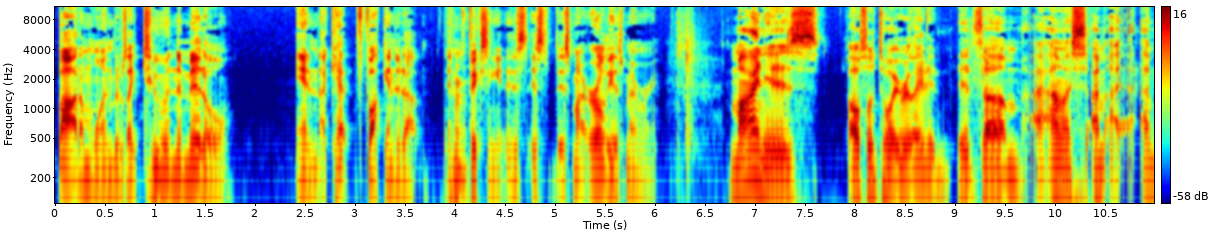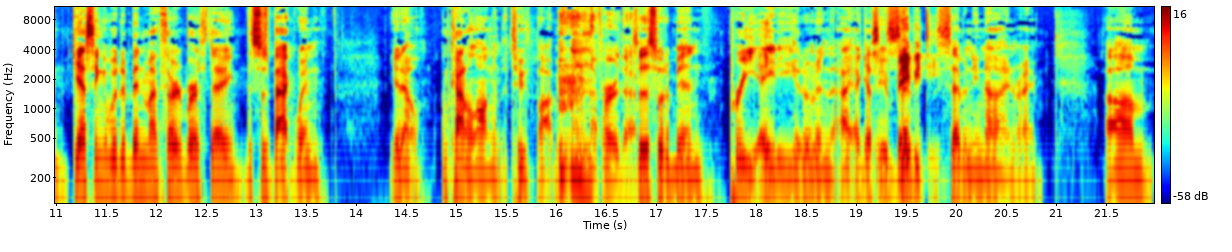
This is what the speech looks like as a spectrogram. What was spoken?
bottom one, but it was like two in the middle, and I kept fucking it up and Hmm. fixing it. It's, it's, it's my earliest memory. Mine is also toy related. It's um, I, I'm, a, I'm I, I'm guessing it would have been my third birthday. This is back when, you know, I'm kind of long in the tooth, Bobby. I've heard that. so this would have been pre eighty. It would have been, I, I guess, Your it's baby se- seventy nine, right? Um,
